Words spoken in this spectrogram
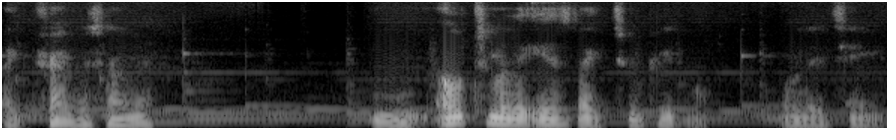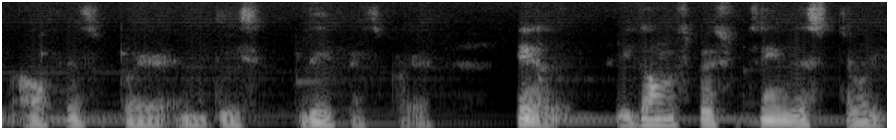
Like Travis Hunter, mm, ultimately is like two people on their team, offensive player and de- defensive player. Hell, if you go on special team, there's three.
